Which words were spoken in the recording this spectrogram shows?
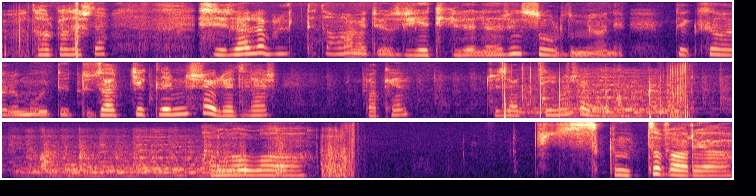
Evet arkadaşlar sizlerle birlikte devam ediyoruz. Yetkililere sordum yani. Tek zararım oydu. Düzelteceklerini söylediler. Bakın. Düzelttiğini söylediler. Allah Allah. Sıkıntı var ya.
